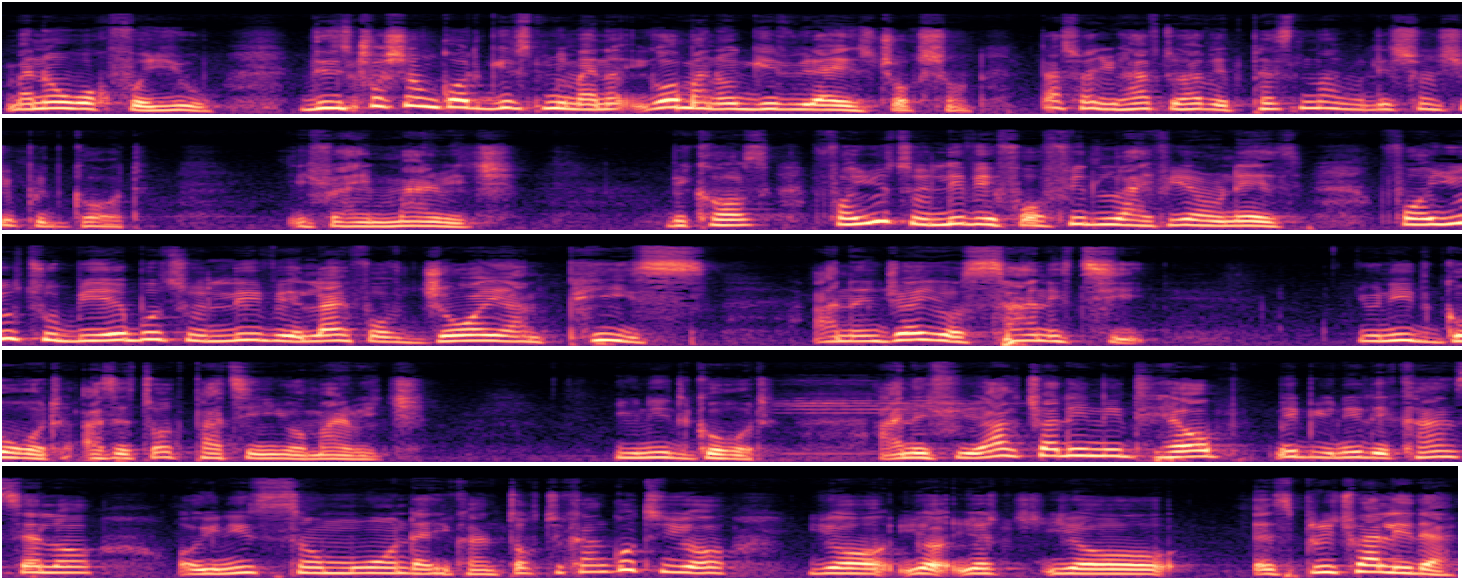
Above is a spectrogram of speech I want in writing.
might not work for you. The instruction God gives me might not, God might not give you that instruction. That's why you have to have a personal relationship with God if you're in marriage. Because for you to live a fulfilled life here on earth, for you to be able to live a life of joy and peace and enjoy your sanity, you need God as a third party in your marriage. You need God. And if you actually need help, maybe you need a counselor or you need someone that you can talk to, you can go to your your your your, your uh, spiritual leader,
